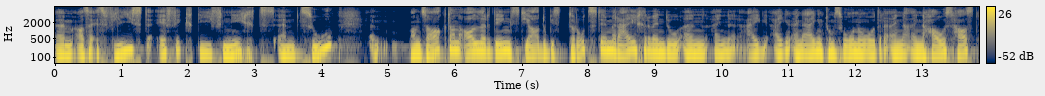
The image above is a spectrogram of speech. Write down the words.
Ähm, also es fließt effektiv nichts ähm, zu. Ähm, man sagt dann allerdings, ja, du bist trotzdem reicher, wenn du ein, ein, eine Eigentumswohnung oder ein, ein Haus hast.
